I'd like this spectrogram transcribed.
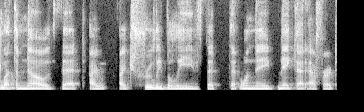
let them know that I I truly believe that that when they make that effort,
